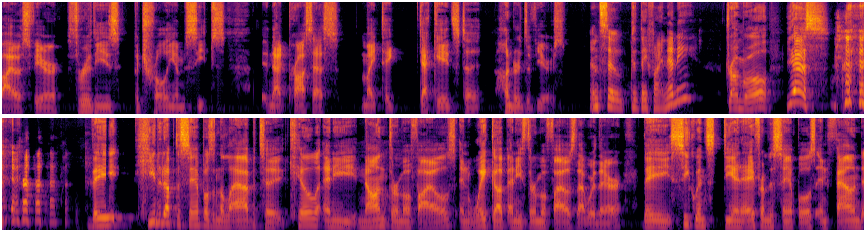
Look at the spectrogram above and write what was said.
biosphere through these petroleum seeps. And that process might take decades to hundreds of years. And so, did they find any? Drum roll, yes. they heated up the samples in the lab to kill any non thermophiles and wake up any thermophiles that were there. They sequenced DNA from the samples and found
